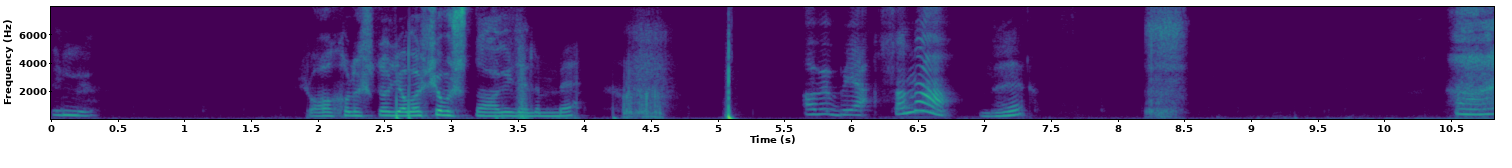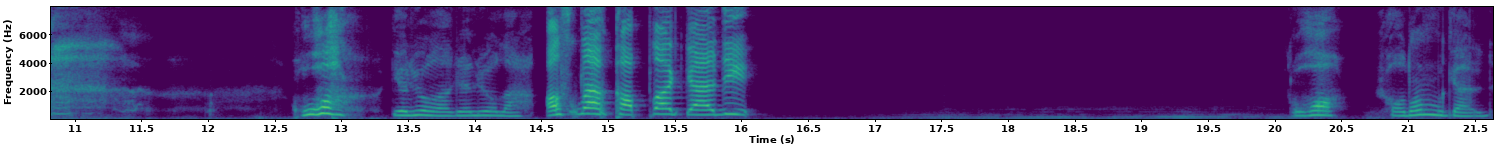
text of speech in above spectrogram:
Bilmiyorum. Şu arkadaşlar yavaş yavaş daha gidelim be. Abi bir yapsana. Ne? Oha geliyorlar geliyorlar. Aslan kaplan geldi. Oha şu adam mı geldi?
